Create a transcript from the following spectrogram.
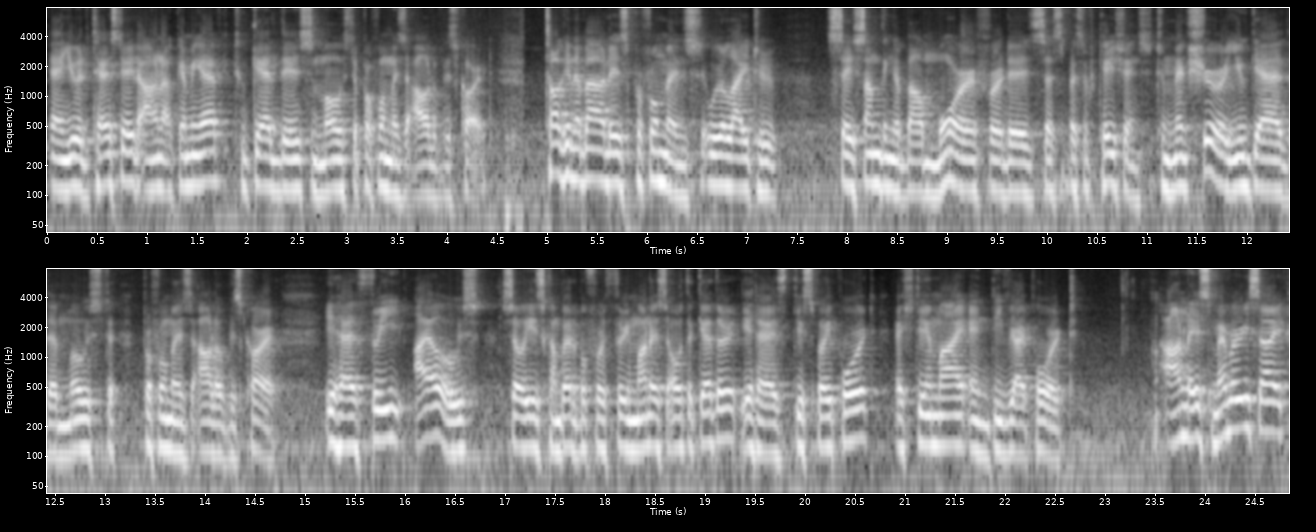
and you would test it on a gaming app to get this most performance out of this card. Talking about this performance, we would like to say something about more for uh, specifications to make sure you get the most performance out of this card. It has three IOs, so it's compatible for three monitors altogether. It has DisplayPort, HDMI, and DVI port. On its memory side,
